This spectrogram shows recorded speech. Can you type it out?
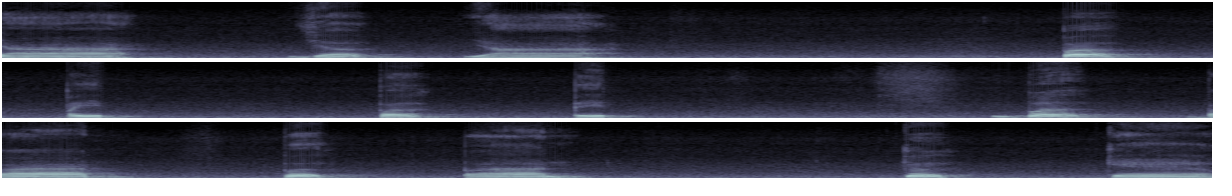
ยา เยอะยา เปอร์เป็ดเปอร์เป็ดเบอร์บ้านเบอร์บ้านเกแก้ว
